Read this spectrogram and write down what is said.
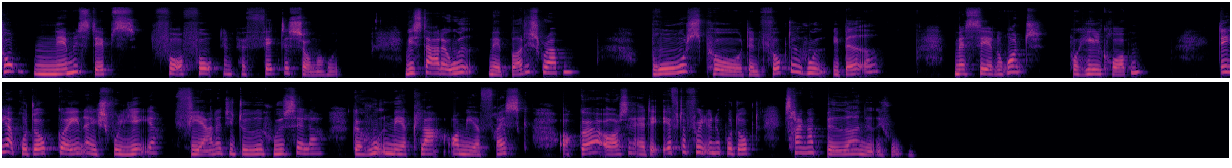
to nemme steps for at få den perfekte sommerhud. Vi starter ud med body scrubben. Bruges på den fugtede hud i badet. masserer den rundt på hele kroppen. Det her produkt går ind og eksfolierer, fjerner de døde hudceller, gør huden mere klar og mere frisk, og gør også, at det efterfølgende produkt trænger bedre ned i huden.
